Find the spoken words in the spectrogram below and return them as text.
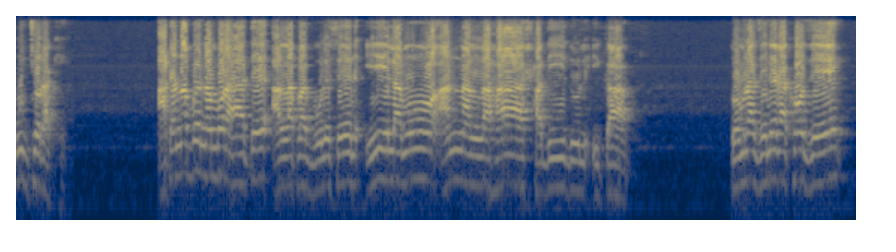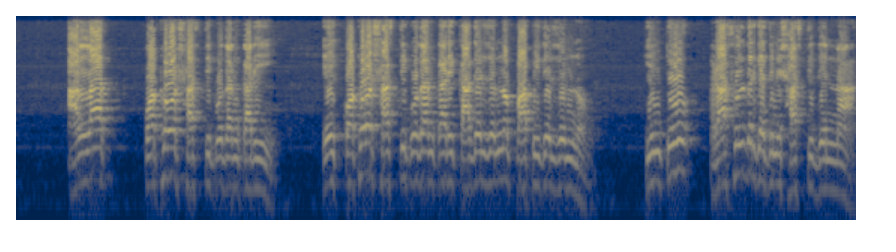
উজ্জ্ব রাখে। আটানব্বই নম্বর আয়াতে আল্লাহ পাক বলেছেন, ইলামু আন্নাল্লাহ সাদিদুল ইকাব। তোমরা জেনে রাখো যে আল্লাহ কঠোর শাস্তি প্রদানকারী। এই কঠোর শাস্তি প্রদানকারী কাদের জন্য? পাপীদের জন্য। কিন্তু রাসুলদেরকে তিনি শাস্তি দেন না।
